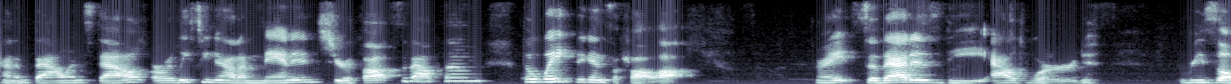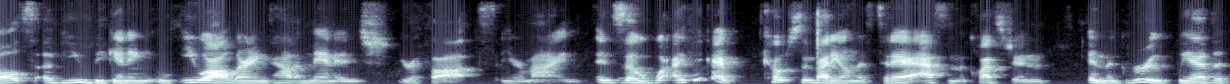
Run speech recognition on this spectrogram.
kind of balanced out, or at least you know how to manage your thoughts about them, the weight begins to fall off, right? So that is the outward results of you beginning, you all learning how to manage your thoughts in your mind. And so what I think I coached somebody on this today. I asked them the question in the group. We have the,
